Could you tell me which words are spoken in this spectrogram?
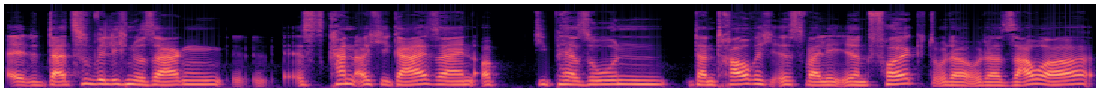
äh, dazu will ich nur sagen, es kann euch egal sein, ob die Person dann traurig ist, weil ihr ihren folgt oder, oder sauer,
